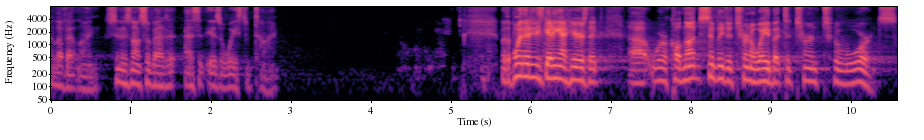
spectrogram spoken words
I love that line. Sin is not so bad as it is a waste of time. But the point that he's getting at here is that uh, we're called not simply to turn away, but to turn towards.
